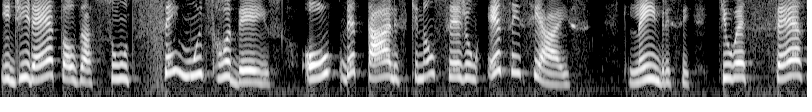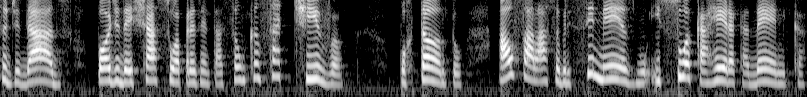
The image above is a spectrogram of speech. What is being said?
ir direto aos assuntos sem muitos rodeios ou detalhes que não sejam essenciais. Lembre-se que o excesso de dados pode deixar sua apresentação cansativa. Portanto, ao falar sobre si mesmo e sua carreira acadêmica,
